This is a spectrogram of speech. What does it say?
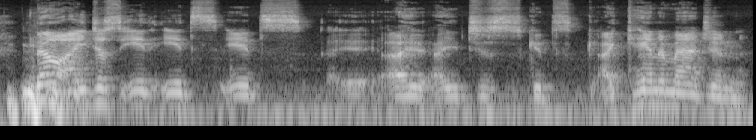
no, I just it, it's it's I I just it's I can't imagine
